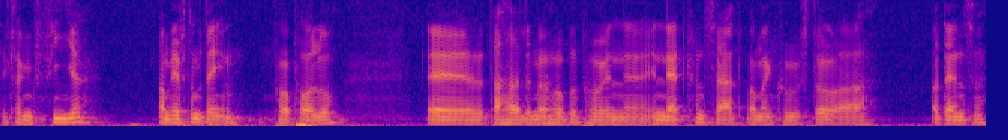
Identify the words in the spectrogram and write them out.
det er klokken 4 om eftermiddagen på Apollo. Øh, der havde jeg lidt mere håbet på en, øh, en natkoncert, hvor man kunne stå og, og danse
